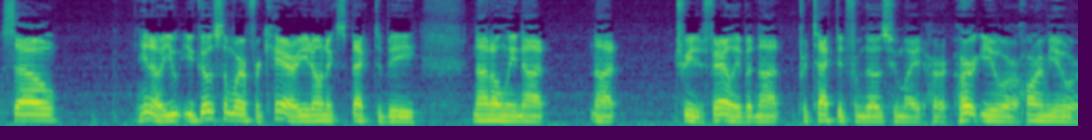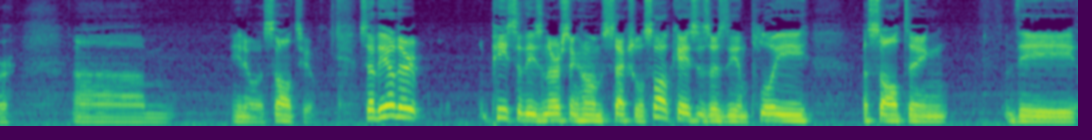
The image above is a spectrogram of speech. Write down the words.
So, you know, you, you go somewhere for care, you don't expect to be not only not not treated fairly, but not protected from those who might hurt hurt you or harm you or um, you know, assault you. So the other piece of these nursing home sexual assault cases is the employee assaulting the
